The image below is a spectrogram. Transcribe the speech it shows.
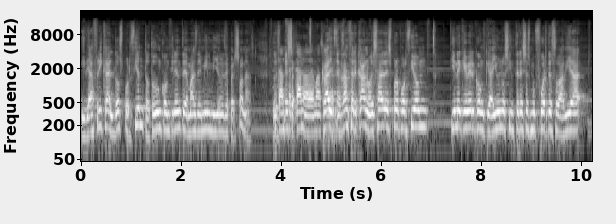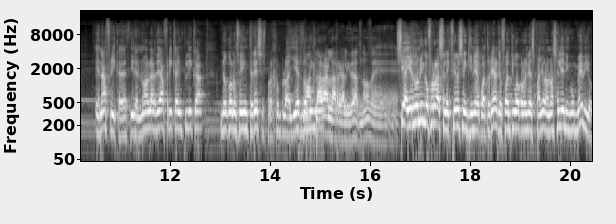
y de África el 2%, todo un continente de más de mil millones de personas. y tan cercano, además. Claro, tan cercano. Esa desproporción tiene que ver con que hay unos intereses muy fuertes todavía en África. Es decir, el no hablar de África implica no conocer intereses. Por ejemplo, ayer no domingo... aclarar la realidad, ¿no? De... Sí, ayer domingo fueron las elecciones en Guinea Ecuatorial, que fue antigua colonia española, no ha salido ningún medio.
